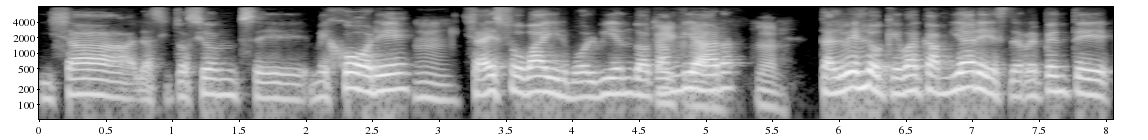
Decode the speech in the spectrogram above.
y ya la situación se mejore, Mm, ya eso va a ir volviendo a sí, cambiar. claro, claro. Tal vez lo que va a cambiar es de repente,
